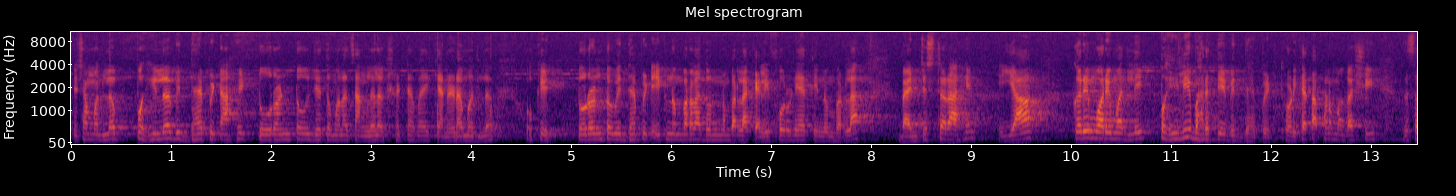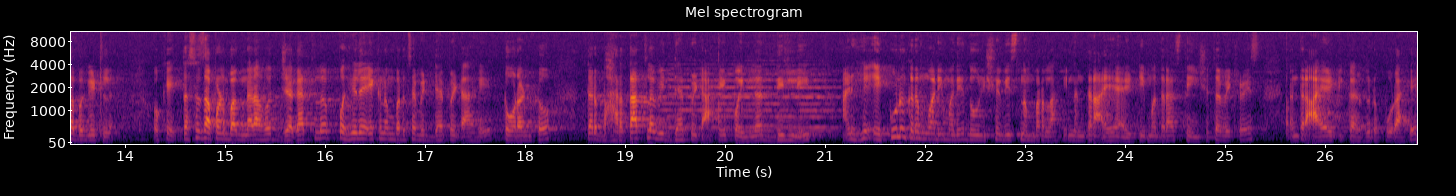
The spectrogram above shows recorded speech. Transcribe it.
त्याच्यामधलं पहिलं विद्यापीठ आहे टोरंटो जे तुम्हाला चांगलं लक्षात ठेवा आहे कॅनडामधलं. ओके टोरंटो विद्यापीठ एक नंबरला दोन नंबरला कॅलिफोर्निया तीन नंबरला बँचेस्टर आहे. या करेमॉरीमधली पहिली भारतीय विद्यापीठ थोडक्यात आपण मगाशी जसं बघितलं ओके तसंच आपण बघणार आहोत जगातलं पहिलं एक नंबरचं विद्यापीठ आहे टोरंटो. तर भारतातलं विद्यापीठ आहे पहिलं दिल्ली. आणि हे एकूण क्रमवारीमध्ये दोनशे वीस नंबरला आहे. नंतर आय आय टी मद्रास तीनशे चव्वेचाळीस नंतर आय आय टी खरगपूर आहे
